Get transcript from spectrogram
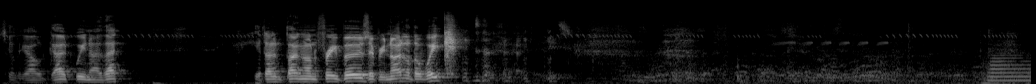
Silly old goat, we know that. You don't bung on free booze every night of the week.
